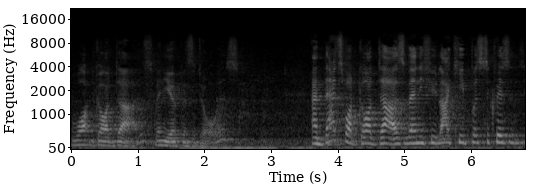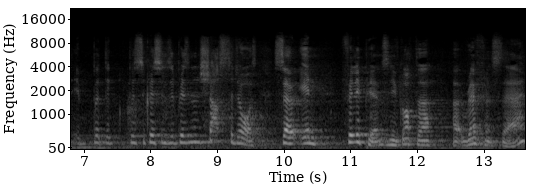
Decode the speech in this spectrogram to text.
what God does when He opens the doors. And that's what God does when, if you like, He puts the Christians, put the, puts the Christians in prison and shuts the doors. So in Philippians, and you've got the uh, reference there,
